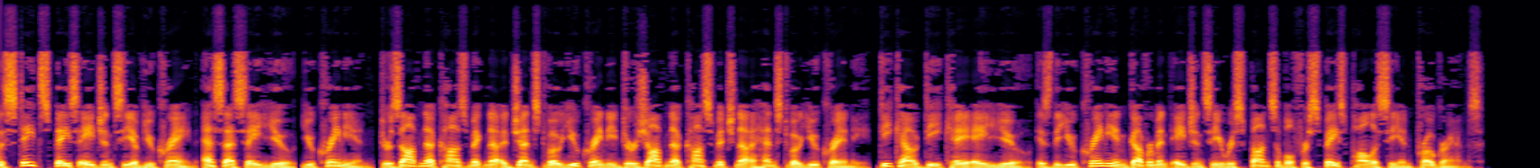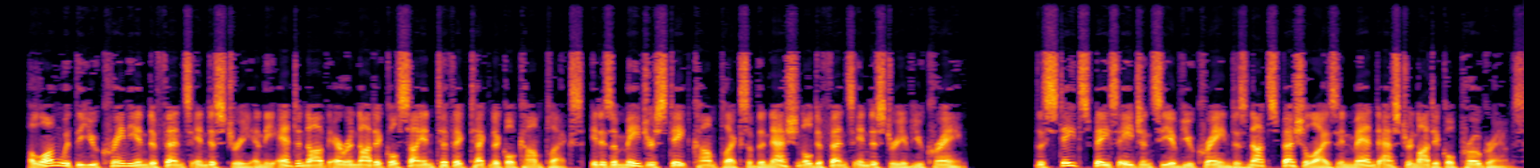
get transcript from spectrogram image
The State Space Agency of Ukraine SSAU, Ukrainian, Derzhavna Kosmichna Agentstvo Ukrainy Derzhavna Kosmichna Agentstvo Ukrainy, DKAU DKAU is the Ukrainian government agency responsible for space policy and programs. Along with the Ukrainian defense industry and the Antonov Aeronautical Scientific Technical Complex, it is a major state complex of the national defense industry of Ukraine. The State Space Agency of Ukraine does not specialize in manned astronautical programs.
